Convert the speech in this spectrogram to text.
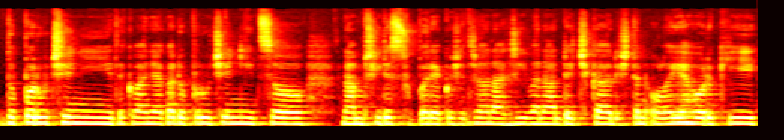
doporučení, taková nějaká doporučení, co nám přijde super, jakože třeba nahřívaná dečka, když ten olej je mm. horký,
